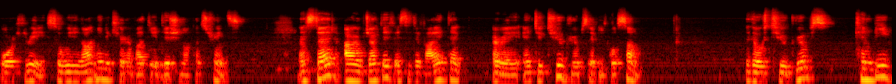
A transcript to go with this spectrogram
or 3, so we do not need to care about the additional constraints. Instead, our objective is to divide the array into two groups of equal sum. Those two groups can be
